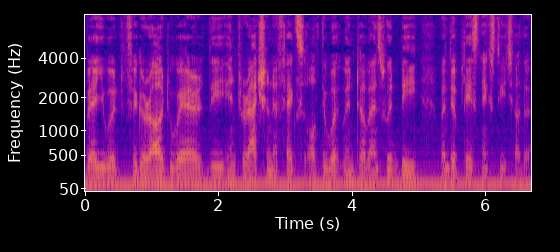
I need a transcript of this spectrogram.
where you would figure out where the interaction effects of the wind turbines would be when they're placed next to each other.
